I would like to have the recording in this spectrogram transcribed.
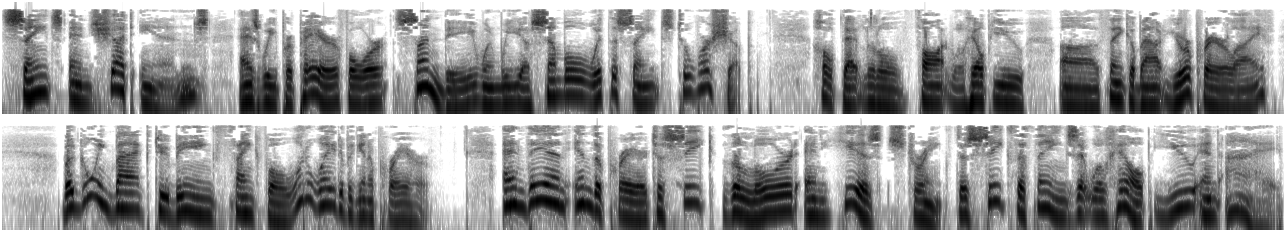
saints and shut-ins as we prepare for Sunday when we assemble with the saints to worship. Hope that little thought will help you uh, think about your prayer life. But going back to being thankful, what a way to begin a prayer. And then in the prayer to seek the Lord and His strength, to seek the things that will help you and I.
